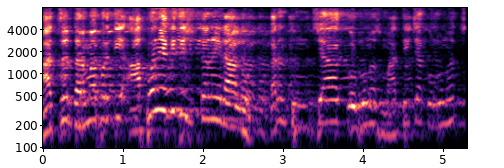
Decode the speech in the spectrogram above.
आज जर धर्माप्रती आपण या एकनिष्ठ नाही राहिलो कारण तुमच्याकडूनच मातीच्याकडूनच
